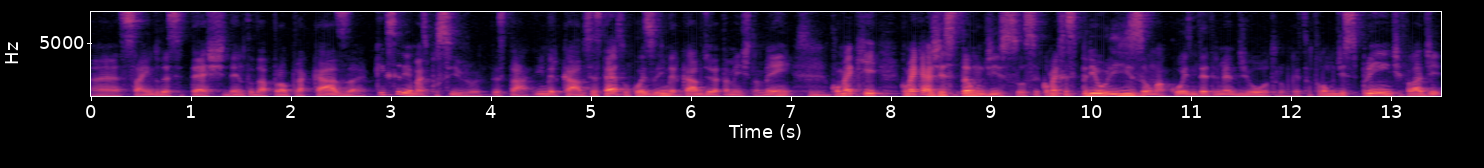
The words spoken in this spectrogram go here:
é, saindo desse teste dentro da própria casa? O que, que, seria mais possível testar em mercado? Vocês testam coisas em mercado diretamente também? Como é que como é que é a gestão disso? Como é que vocês priorizam uma coisa em detrimento de outra? Porque estão falando de sprint, falar de,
